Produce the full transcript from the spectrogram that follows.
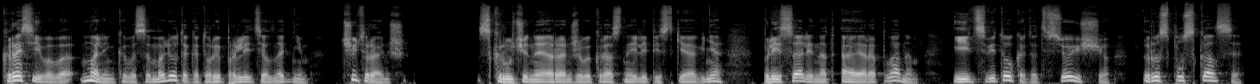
Красивого маленького самолета, который пролетел над ним чуть раньше. Скрученные оранжево-красные лепестки огня плясали над аэропланом, и цветок этот все еще распускался.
